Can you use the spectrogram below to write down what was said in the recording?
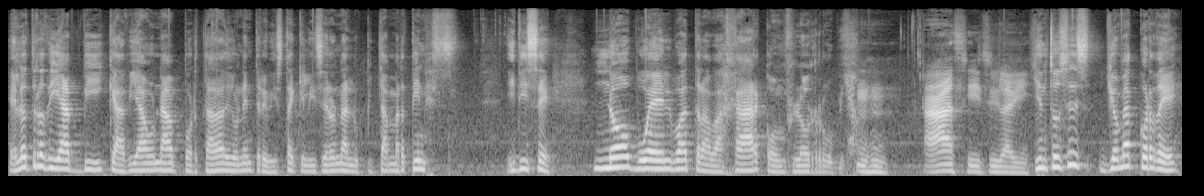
El otro día vi que había una portada de una entrevista que le hicieron a Lupita Martínez. Y dice, no vuelvo a trabajar con Flor Rubio. Ah, sí, sí la vi. Y entonces yo me acordé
